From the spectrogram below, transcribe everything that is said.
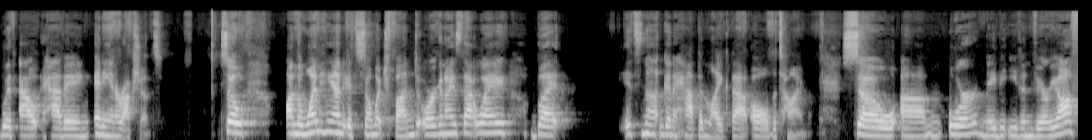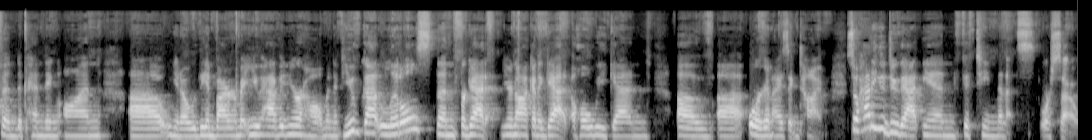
without having any interruptions. So on the one hand, it's so much fun to organize that way, but it's not going to happen like that all the time. So, um, or maybe even very often, depending on, uh, you know, the environment you have in your home. And if you've got littles, then forget it. You're not going to get a whole weekend of uh, organizing time. So, how do you do that in 15 minutes or so?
